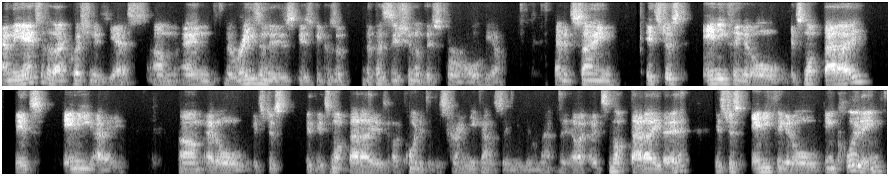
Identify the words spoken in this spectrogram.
And the answer to that question is yes. Um, and the reason is, is because of the position of this for all here. And it's saying it's just anything at all. It's not that A, it's any A um, at all. It's just, it, it's not that A. I pointed to the screen, you can't see me doing that. It's not that A there. It's just anything at all, including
